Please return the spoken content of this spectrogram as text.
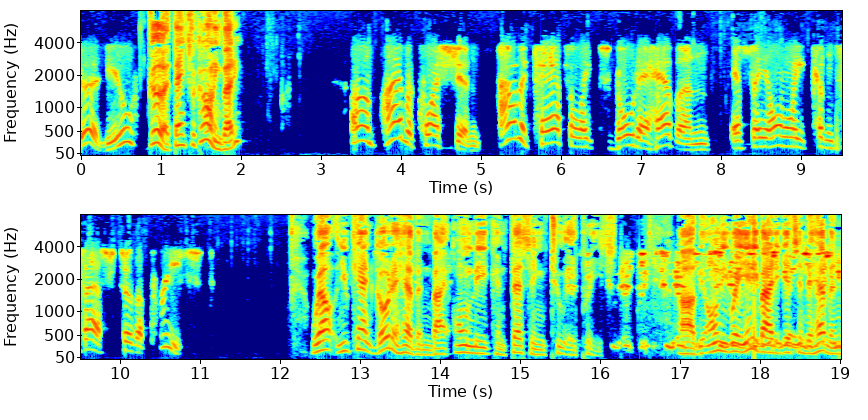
Good. You? Good. Thanks for calling, buddy. Um, I have a question. How do Catholics go to heaven if they only confess to the priest? Well, you can't go to heaven by only confessing to a priest. Uh, the only way anybody gets into heaven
